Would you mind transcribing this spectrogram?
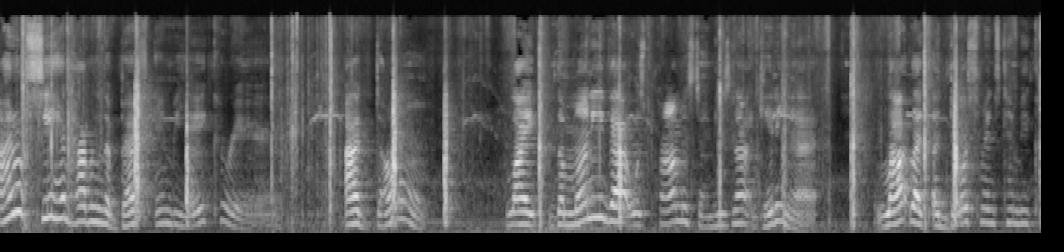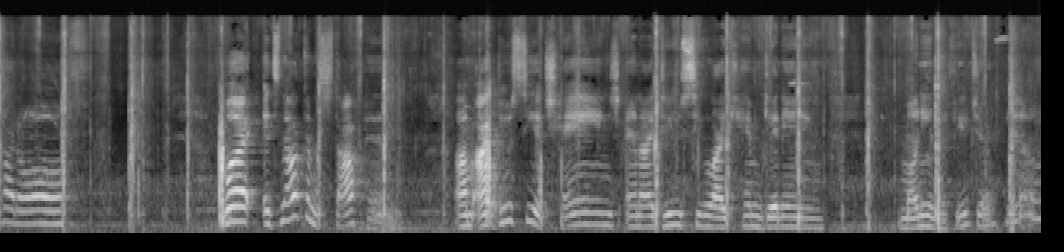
I don't see him having the best NBA career. I don't. Like the money that was promised him, he's not getting that. A lot like endorsements can be cut off. But it's not gonna stop him. Um, I do see a change and I do see like him getting money in the future, you know.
